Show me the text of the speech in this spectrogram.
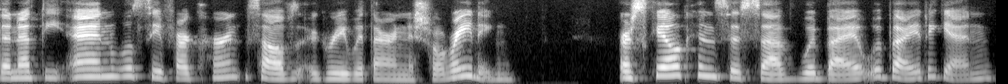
Then at the end, we'll see if our current selves agree with our initial rating. Our scale consists of would buy it, would buy it again,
